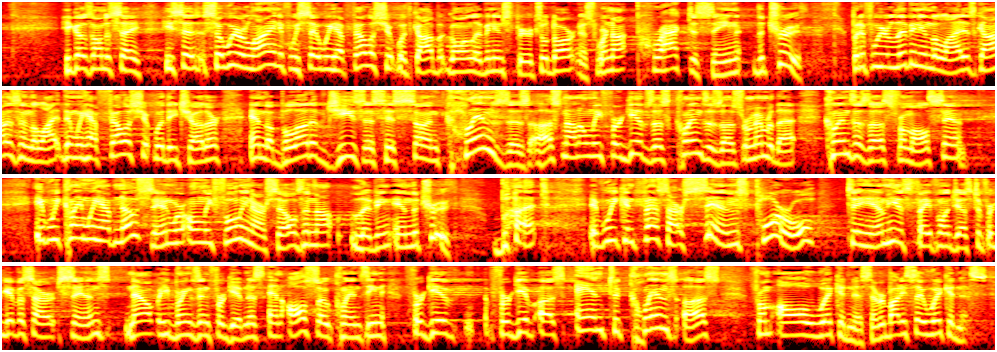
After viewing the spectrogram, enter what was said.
He goes on to say, he says, so we're lying if we say we have fellowship with God, but go on living in spiritual darkness. We're not practicing the truth. But if we are living in the light as God is in the light, then we have fellowship with each other, and the blood of Jesus, his son, cleanses us, not only forgives us, cleanses us, remember that, cleanses us from all sin. If we claim we have no sin, we're only fooling ourselves and not living in the truth. But if we confess our sins, plural, to him. He is faithful and just to forgive us our sins. Now he brings in forgiveness and also cleansing, forgive, forgive us and to cleanse us from all wickedness. Everybody say wickedness.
